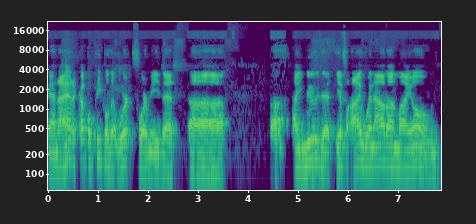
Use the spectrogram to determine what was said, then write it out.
And I had a couple people that worked for me that uh, uh, I knew that if I went out on my own,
